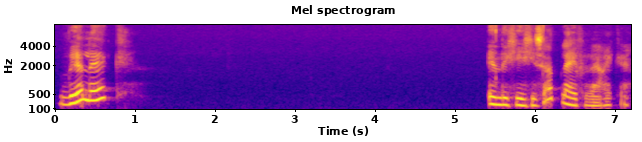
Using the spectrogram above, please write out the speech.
Wil ik in de GGZ blijven werken?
